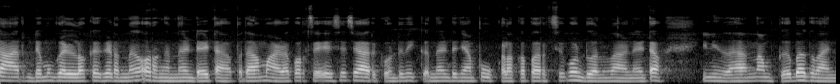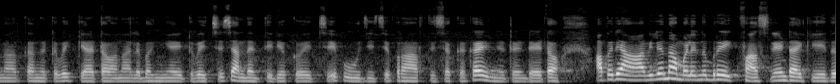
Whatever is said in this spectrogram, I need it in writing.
കാറിന്റെ മുകളിലൊക്കെ കിടന്ന് ഉറങ്ങുന്നുണ്ട് കേട്ടോ. അപ്പോൾ ഇതാ മഴ കുറച്ച് ശേഷം ചാറിക്കൊണ്ട് നിൽക്കുന്നുണ്ട്. ഞാൻ പൂക്കളൊക്കെ പറിച്ച് കൊണ്ടുവന്നതാണ് കേട്ടോ. ഇനി ഇതാ നമുക്ക് ഭഗവാന്മാർക്ക് അങ്ങോട്ട് വെക്കാം കേട്ടോ. നല്ല ഭംഗിയായിട്ട് വെച്ച് ചന്ദനത്തിരിയൊക്കെ വെച്ച് പൂജിച്ച് പ്രാർത്ഥിച്ചൊക്കെ കഴിഞ്ഞിട്ടുണ്ട് കേട്ടോ. അപ്പോൾ രാവിലെ നമ്മളിന്ന് ബ്രേക്ക്ഫാസ്റ്റിന് ഉണ്ടാക്കിയത്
